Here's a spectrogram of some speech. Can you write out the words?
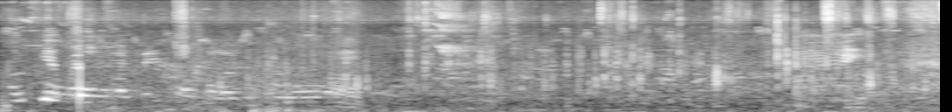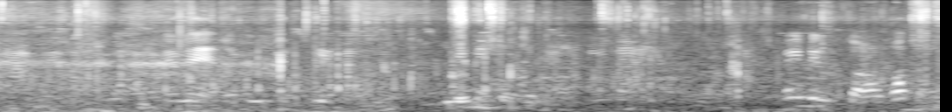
เขาเรียกวงมันไม่รงกับลอยกระโปรงใช่นั่นแหละเราดูกันเทียบ ไม่มีคนจะมองที่ไหนไม่หนึ่งสองก็สอง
